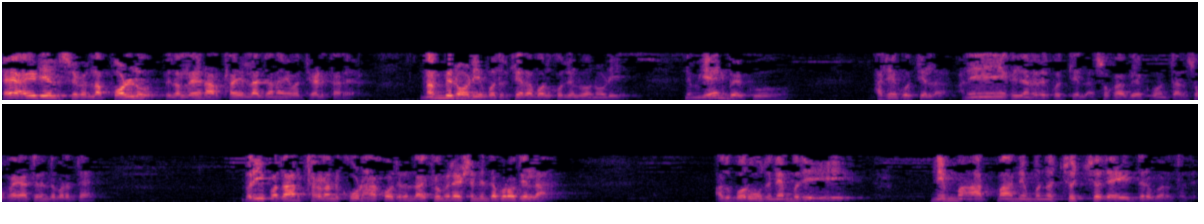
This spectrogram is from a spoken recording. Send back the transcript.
ಏ ಐಡಿಯಲ್ಸ್ ಇವೆಲ್ಲ ಪೊಳ್ಳು ಇದರಲ್ಲೇನು ಏನರ್ಥ ಇಲ್ಲ ಜನ ಇವತ್ತು ಹೇಳ್ತಾರೆ. ನಂಬಿ ನೋಡಿ ಬದುಕ್ತೀರ ಬದುಕೋದಿಲ್ವೋ ನೋಡಿ. ನಿಮ್ಗೇನು ಬೇಕು? ಅದೇ ಗೊತ್ತಿಲ್ಲ. ಅನೇಕ ಜನರಿಗೆ ಗೊತ್ತಿಲ್ಲ. ಸುಖ ಬೇಕು ಅಂತಾರೆ ಸುಖ ಯಾತ್ರೆಯಿಂದ ಬರುತ್ತೆ? ಬರೀ ಪದಾರ್ಥಗಳನ್ನು ಕೂಡ ಹಾಕೋದ್ರಿಂದ ಅಕ್ಯುಮುಲೇಷನ್ನಿಂದ ಬರೋದಿಲ್ಲ. ಅದು ಬರುವುದು ನೆಮ್ಮದಿ. ನಿಮ್ಮ ಆತ್ಮ ನಿಮ್ಮನ್ನು ಚುಚ್ಚದೇ ಇದ್ದರೆ ಬರುತ್ತದೆ.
